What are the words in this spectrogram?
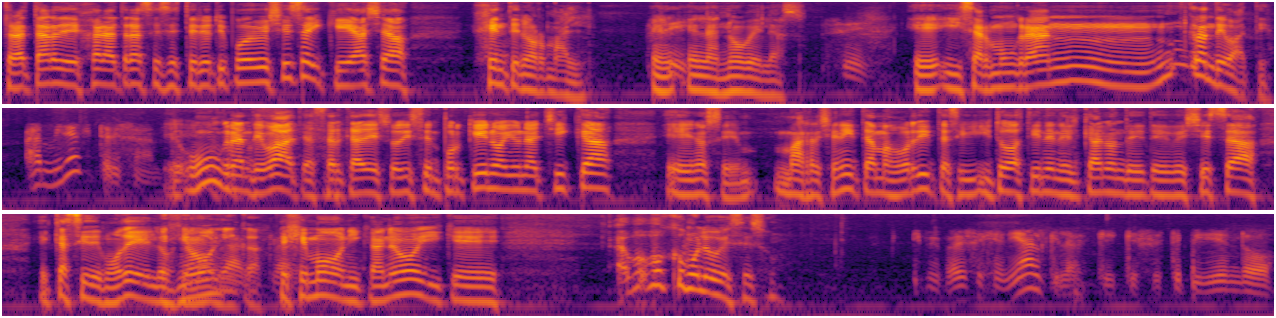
tratar de dejar atrás ese estereotipo de belleza y que haya gente normal en, las novelas. Eh, y se armó un gran, un gran debate. Ah, mira qué interesante. Eh, un gran debate acerca de eso. Dicen, ¿por qué no hay una chica eh, no sé, más rellenita, más gorditas y, todas tienen el canon de, belleza eh, casi de modelos, Hegemónica, ¿no? Hegemónica, ¿no? Y que... ¿Vos cómo lo ves eso? Y me parece genial que, la, que, se esté pidiendo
